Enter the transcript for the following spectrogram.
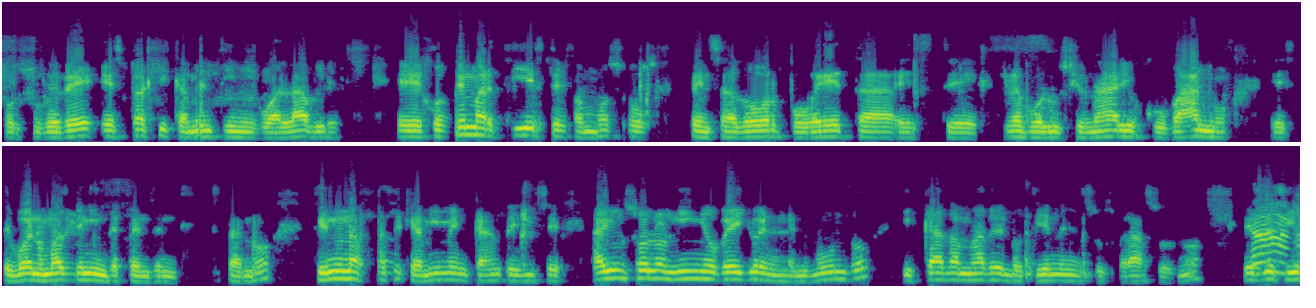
por su bebé es prácticamente inigualable. Eh, José Martí, este famoso pensador, poeta, este revolucionario cubano, este, bueno, más bien independentista, ¿no? Tiene una frase que a mí me encanta y dice, hay un solo niño bello en el mundo y cada madre lo tiene en sus brazos, ¿no? Es decir,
